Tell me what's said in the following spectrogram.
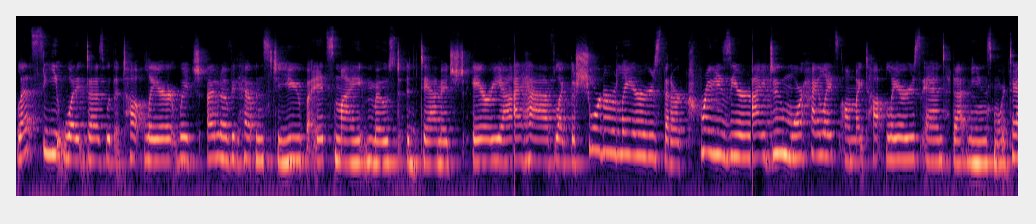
Let's see what it does with the top layer, which I don't know if it happens to you, but it's my most damaged area. I have like the shorter layers that are crazier. I do more highlights on my top layers and that means more damage,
